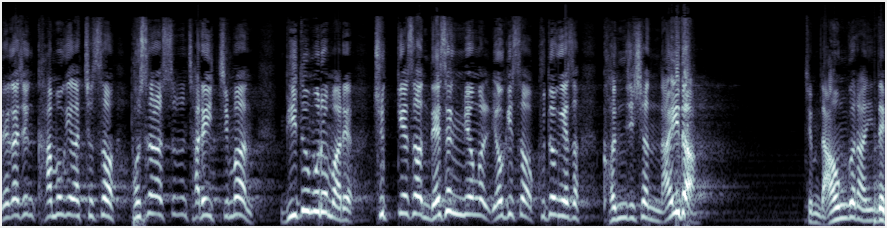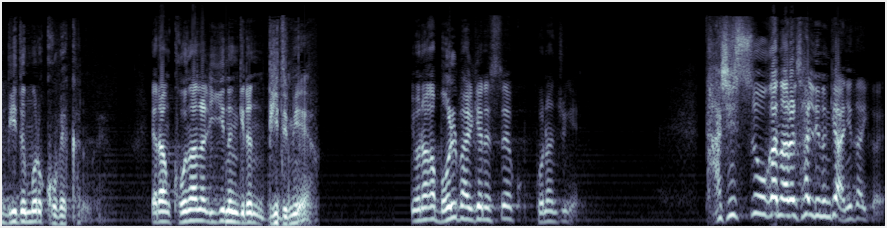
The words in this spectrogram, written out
내가 지금 감옥에 갇혀서 벗어날 수는 잘해 있지만 믿음으로 말해요. 주께서 내 생명을 여기서 구덩이에서 건지셨나이다. 지금 나온 건 아닌데 믿음으로 고백하는 거예요. 여러분 고난을 이기는 길은 믿음이에요. 요나가 뭘 발견했어요? 고난 중에. 다시스오가 나를 살리는 게 아니다 이거예요.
